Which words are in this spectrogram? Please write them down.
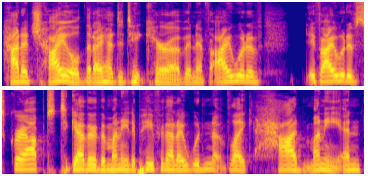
had a child that I had to take care of and if I would have if I would have scrapped together the money to pay for that, I wouldn't have like had money. And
